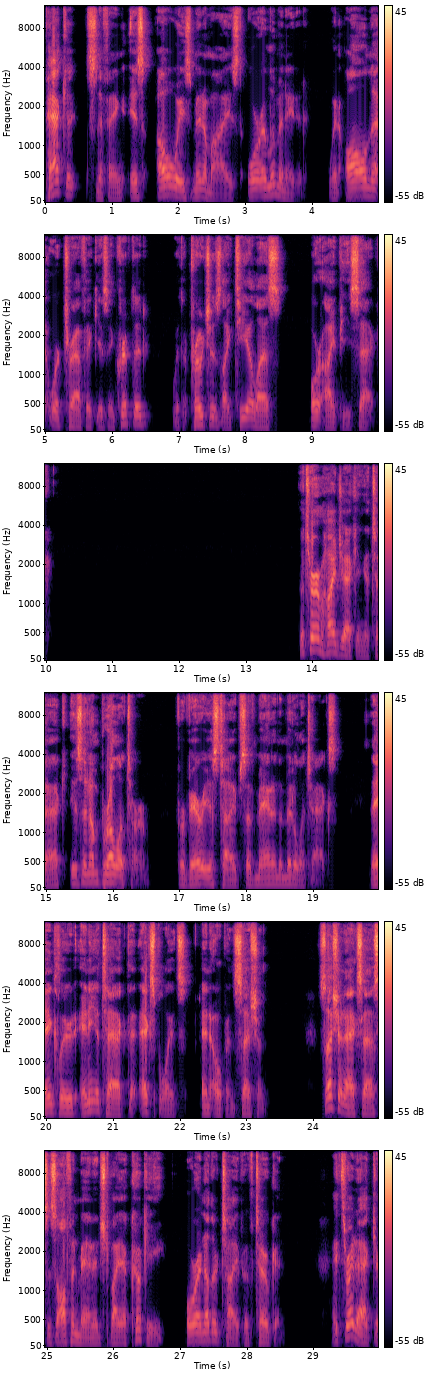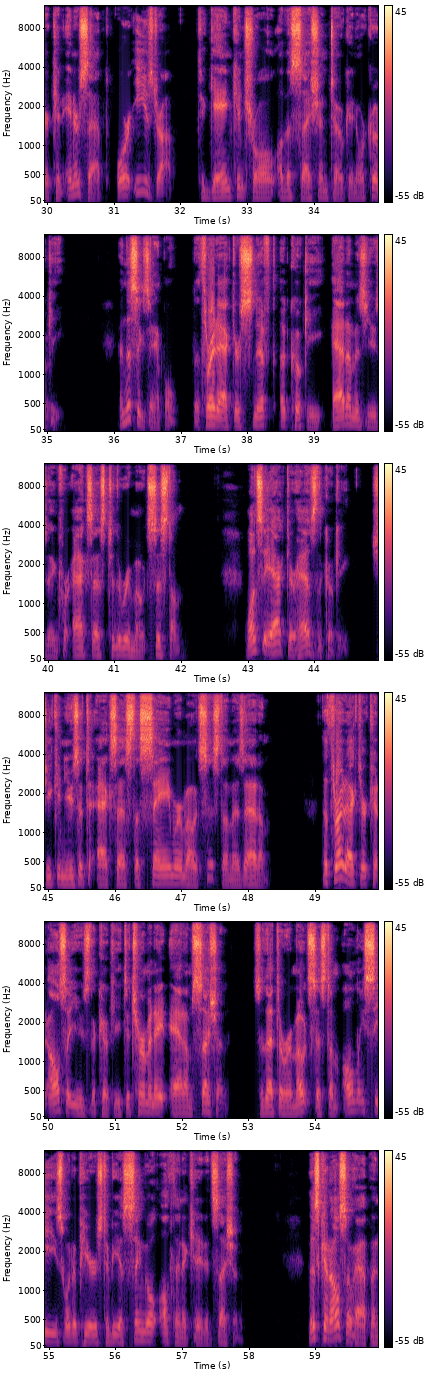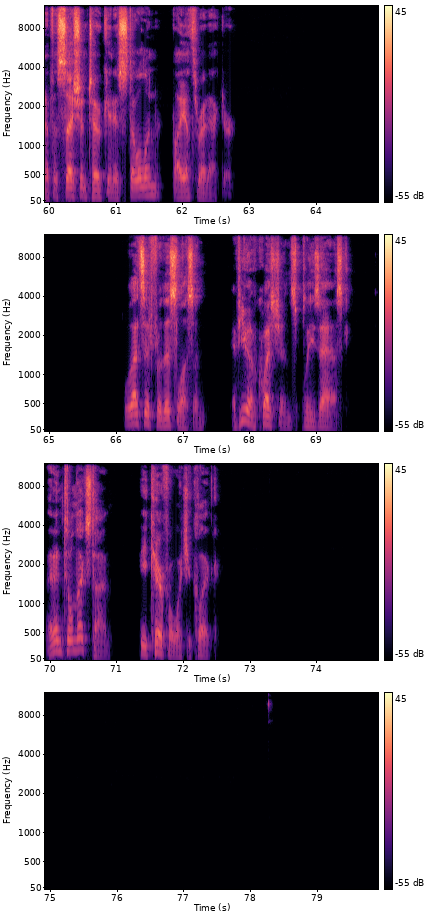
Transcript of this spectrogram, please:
packet sniffing is always minimized or eliminated when all network traffic is encrypted with approaches like TLS or IPsec. The term hijacking attack is an umbrella term for various types of man in the middle attacks. They include any attack that exploits an open session. Session access is often managed by a cookie or another type of token. A threat actor can intercept or eavesdrop to gain control of a session token or cookie. In this example, the threat actor sniffed a cookie Adam is using for access to the remote system. Once the actor has the cookie, she can use it to access the same remote system as Adam. The threat actor can also use the cookie to terminate Adam's session so that the remote system only sees what appears to be a single authenticated session. This can also happen if a session token is stolen by a threat actor. Well, that's it for this lesson. If you have questions, please ask. And until next time, be careful what you click.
